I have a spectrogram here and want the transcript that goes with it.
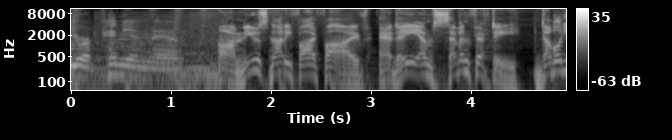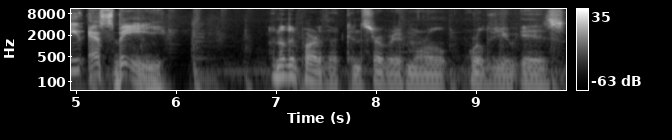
your opinion, man. On News 95.5 and AM 750 WSB. Another part of the conservative moral worldview is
